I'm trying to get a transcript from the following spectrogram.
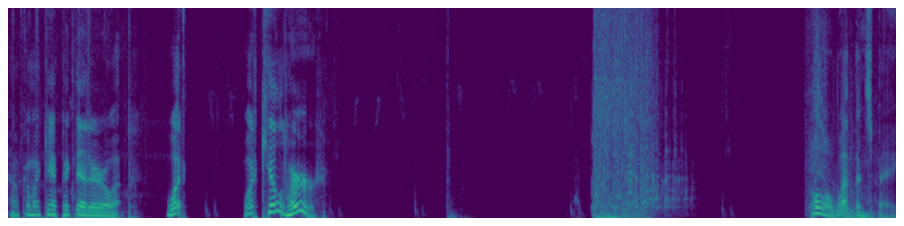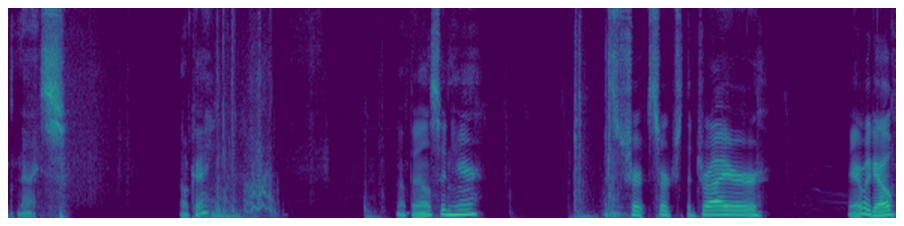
How come I can't pick that arrow up? What what killed her? Oh, a weapons bag. Nice. Okay. Nothing else in here. Let's search the dryer. There we go.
